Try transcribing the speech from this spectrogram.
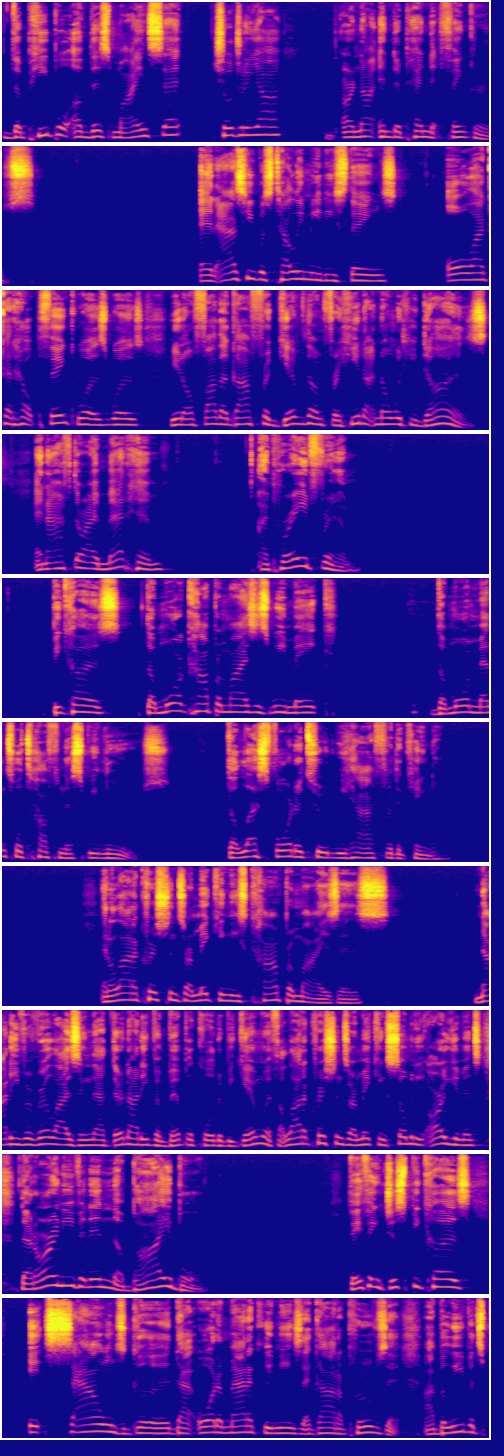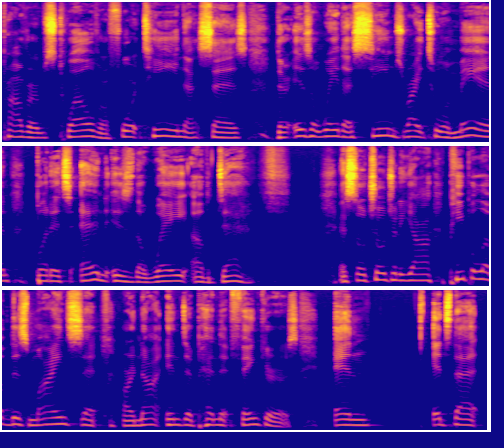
the people of this mindset, children of Yah, are not independent thinkers. And as he was telling me these things, all I could help think was, was, you know, Father God, forgive them for he not know what he does. And after I met him, I prayed for him. Because the more compromises we make, the more mental toughness we lose, the less fortitude we have for the kingdom. And a lot of Christians are making these compromises, not even realizing that they're not even biblical to begin with. A lot of Christians are making so many arguments that aren't even in the Bible. They think just because it sounds good, that automatically means that God approves it. I believe it's Proverbs 12 or 14 that says, There is a way that seems right to a man, but its end is the way of death. And so, children of Yah, people of this mindset are not independent thinkers. And it's that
